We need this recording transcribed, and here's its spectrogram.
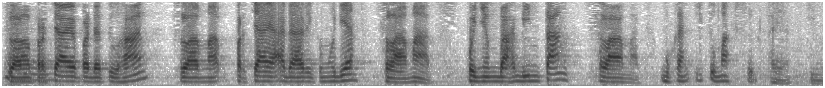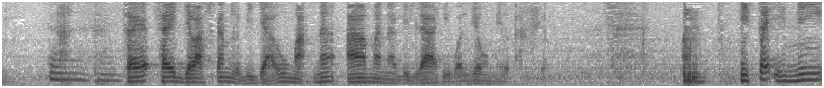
selama mm-hmm. percaya pada Tuhan, selama percaya ada hari kemudian, selamat. Penyembah bintang, selamat. Bukan itu maksud ayat ini. Nah, saya saya jelaskan lebih jauh makna amana billahi wal yaumil akhir. Kita ini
